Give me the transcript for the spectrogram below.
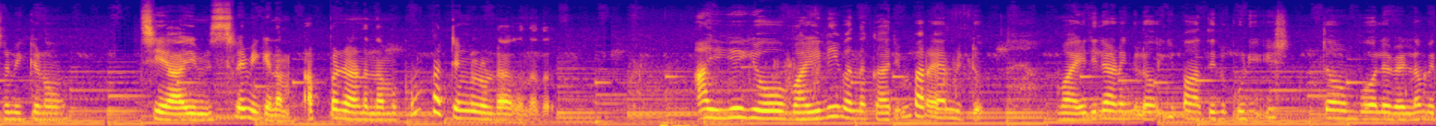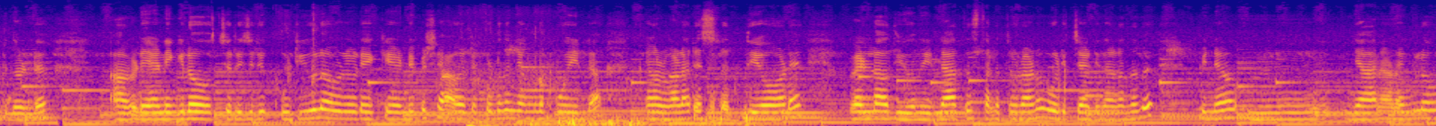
ശ്രമിക്കണോ? തീർച്ചയായും ശ്രമിക്കണം. അപ്പോഴാണ് നമുക്കും മാറ്റങ്ങൾ ഉണ്ടാകുന്നത്. അയ്യയ്യോ വയലിൽ വന്ന കാര്യം പറയാൻ വിട്ടു. വയലിലാണെങ്കിലോ ഈ പാത്തിൽ കൂടി ഇഷ്ടം പോലെ വെള്ളം വരുന്നുണ്ട്. അവിടെയാണെങ്കിലോ ചെറിയ ചെറിയ കുഴികൾ അവിടെ ഇവിടെയൊക്കെ ഉണ്ട് പക്ഷേ അവിടെ കൊണ്ടൊന്നും ഞങ്ങൾ പോയില്ല. ഞങ്ങൾ വളരെ ശ്രദ്ധയോടെ വെള്ളം അധികമൊന്നും ഇല്ലാത്ത സ്ഥലത്തോടാണ് ഓടിച്ചാടി നടന്നത്. പിന്നെ ഞാനാണെങ്കിലും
